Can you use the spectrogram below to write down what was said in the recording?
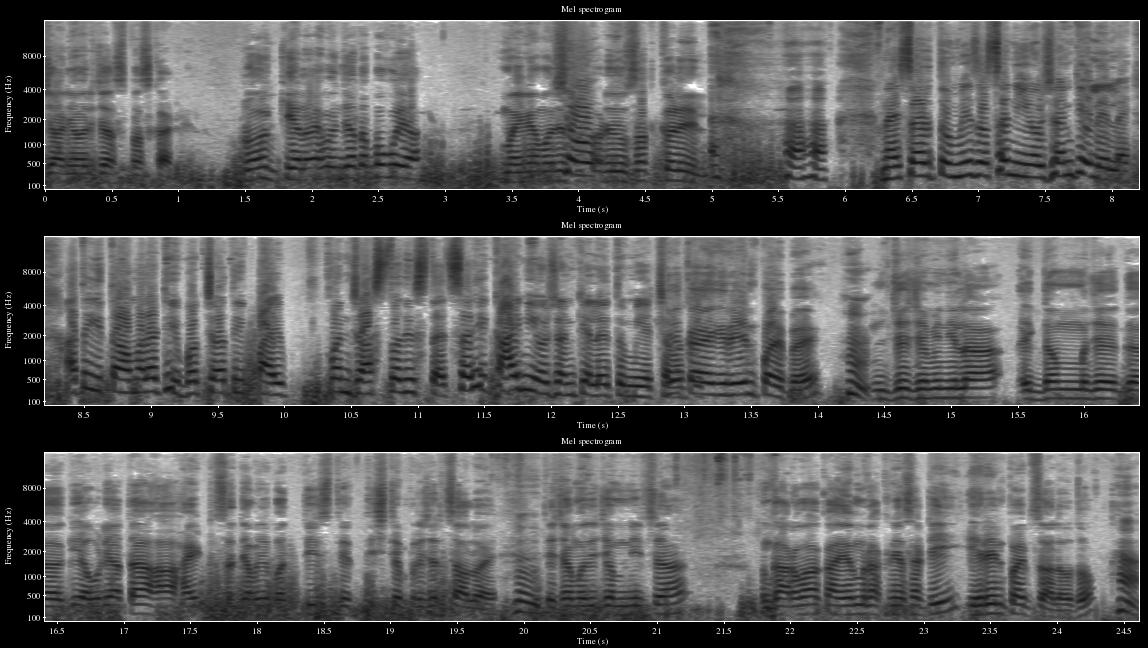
जानेवारीच्या आसपास काढलेलं. प्रयोग केला आहे म्हणजे आता बघूया. महिन्यामध्ये थोड्या दिवसात कळेल. नाही सर तुम्ही जसं नियोजन केलेलं आहे आता इथं आम्हाला ठिबकच्या ती पाईप पण जास्त दिसत आहेत. सर हे काय नियोजन केलंय तुम्ही याच्यावर काय रेन पाईप आहे. जे जमिनीला एकदम म्हणजे एवढी आता हा हाईट सध्या म्हणजे बत्तीस तेहतीस टेम्परेचर चालू आहे. त्याच्यामध्ये जमिनीचा गारवा कायम राखण्यासाठी हे रेन पाईप चालवतो. हा.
